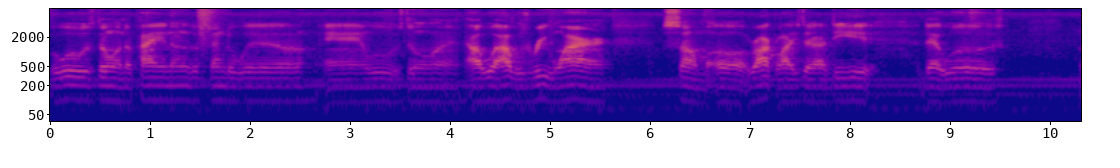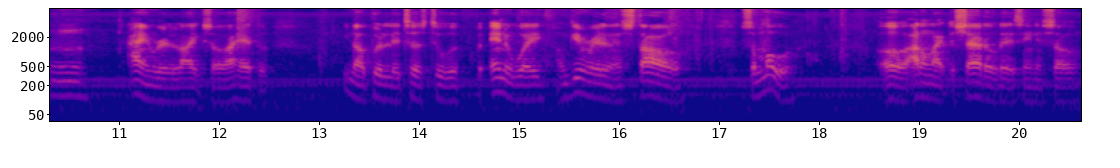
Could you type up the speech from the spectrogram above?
But we was doing the paint under the fender well, and we was doing, I, I was rewiring some uh, rock lights that I did that was, mm, I didn't really like, so I had to, you know, put a little touch to it. But anyway, I'm getting ready to install some more. Uh, I don't like the shadow that's in it, so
